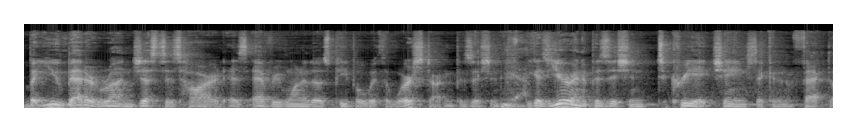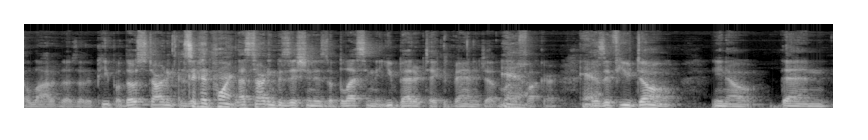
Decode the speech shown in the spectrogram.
But you better run just as hard as every one of those people with a worse starting position Yeah. because you're in a position to create change that can affect a lot of those other people. Those starting that's a good point. That starting position is a blessing that you better take advantage of, motherfucker. Yeah. Because if you don't, you know, then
